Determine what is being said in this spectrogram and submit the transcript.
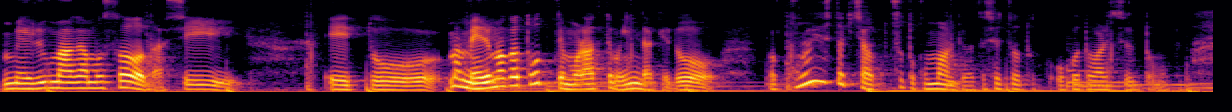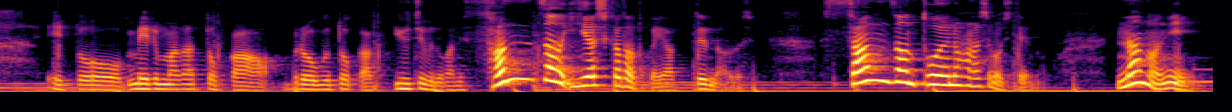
メルマガもそうだし、えっ、ー、と、まあ、メルマガ取ってもらってもいいんだけど、まあこういう人来ちゃうとちょっと困るんで、私はちょっとお断りすると思うけど、えっ、と、メルマガとか、ブログとか、YouTube とかね、散々癒し方とかやってんだ、私。散々投影の話もしてんの。なのに、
